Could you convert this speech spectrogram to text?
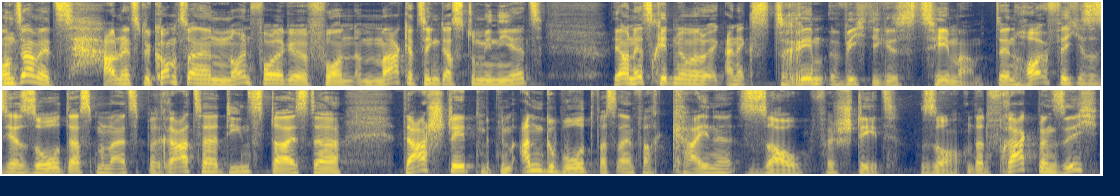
Und damit, hallo und herzlich willkommen zu einer neuen Folge von Marketing, das dominiert. Ja, und jetzt reden wir über ein extrem wichtiges Thema. Denn häufig ist es ja so, dass man als Berater, Dienstleister dasteht mit einem Angebot, was einfach keine Sau versteht. So, und dann fragt man sich,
